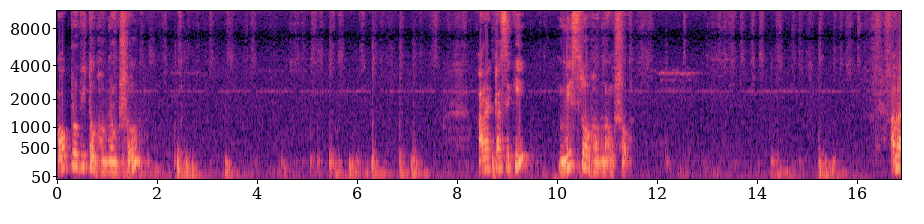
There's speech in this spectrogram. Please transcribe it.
অপ্রকৃত ভগ্নাংশ আর একটা আছে কি? মিশ্র ভগ্নাংশ। আমরা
